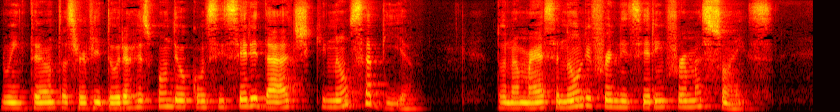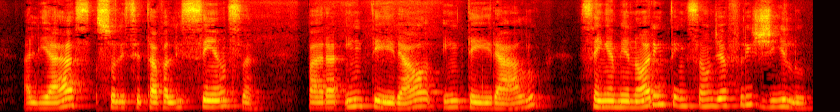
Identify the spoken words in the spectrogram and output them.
No entanto, a servidora respondeu com sinceridade que não sabia. Dona Márcia não lhe fornecera informações. Aliás, solicitava licença para inteirá-lo sem a menor intenção de afligi-lo,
